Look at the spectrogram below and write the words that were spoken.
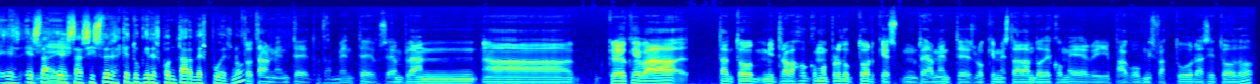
es- esa- Y- esas historias que tú quieres contar después, ¿no? Totalmente, totalmente. O sea, en plan, ah, creo que va tanto mi trabajo como productor, que es realmente es lo que me está dando de comer y pago mis facturas y todo,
